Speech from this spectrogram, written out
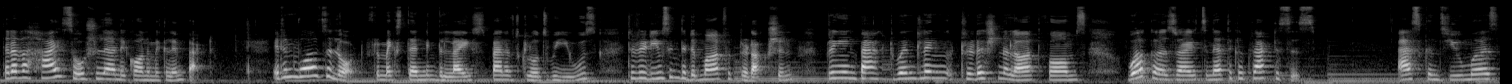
that have a high social and economical impact. It involves a lot from extending the lifespan of clothes we use to reducing the demand for production, bringing back dwindling traditional art forms, workers' rights, and ethical practices. As consumers,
